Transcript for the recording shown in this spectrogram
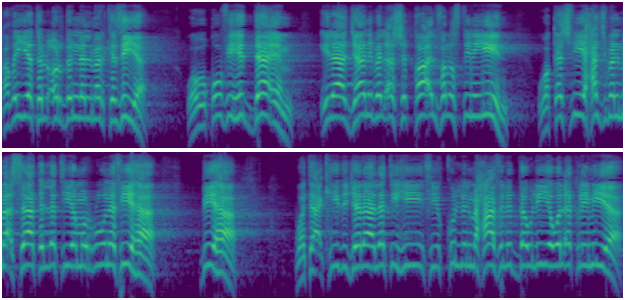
قضية الأردن المركزية ووقوفه الدائم إلى جانب الأشقاء الفلسطينيين وكشف حجم المأساة التي يمرون فيها بها وتأكيد جلالته في كل المحافل الدولية والإقليمية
